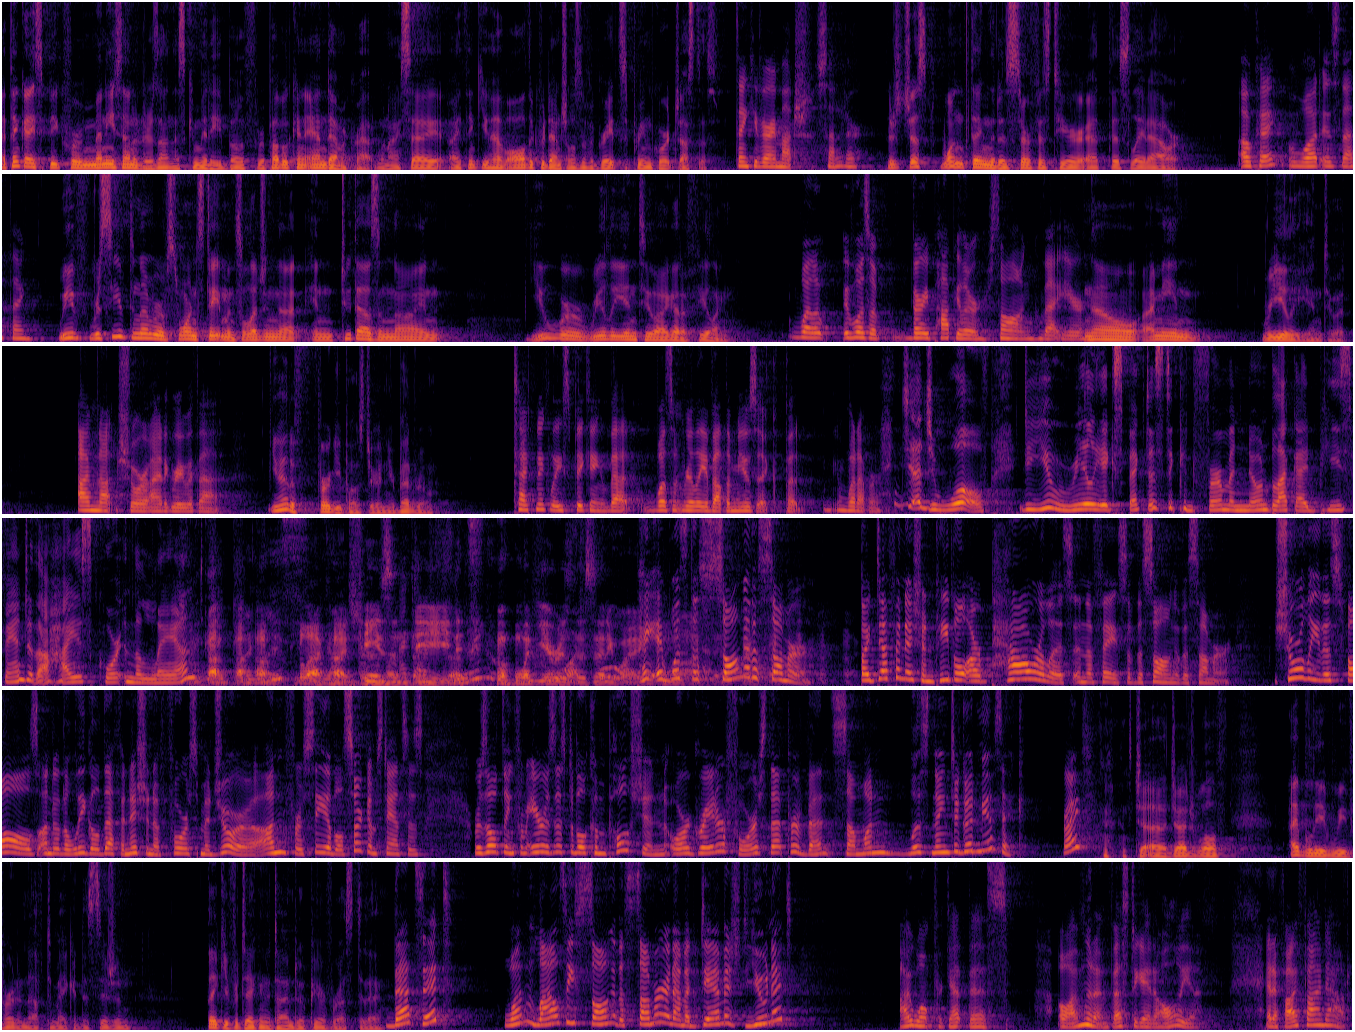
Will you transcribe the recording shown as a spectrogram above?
I think I speak for many senators on this committee, both Republican and Democrat, when I say I think you have all the credentials of a great Supreme Court justice. Thank you very much, Senator. There's just one thing that has surfaced here at this late hour. Okay, what is that thing? We've received a number of sworn statements alleging that in 2009, you were really into I Got a Feeling. Well, it, it was a very popular song that year. No, I mean, really into it. I'm not sure I'd agree with that. You had a Fergie poster in your bedroom. Technically speaking, that wasn't really about the music, but whatever. Judge Wolf, do you really expect us to confirm a known Black Eyed Peas fan to the highest court in the land? Black Eyed Peas, indeed. what year is this anyway? Hey, it was the song of the summer. By definition, people are powerless in the face of the song of the summer. Surely this falls under the legal definition of force majeure, unforeseeable circumstances resulting from irresistible compulsion or greater force that prevents someone listening to good music, right? uh, Judge Wolf, I believe we've heard enough to make a decision. Thank you for taking the time to appear for us today. That's it? One lousy song of the summer and I'm a damaged unit? I won't forget this. Oh, I'm going to investigate all of you. And if I find out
